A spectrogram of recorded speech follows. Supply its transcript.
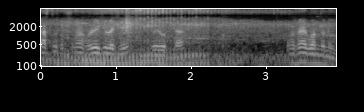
কাজ তো সবসময় হয়ে চলেছে ওই রোডটা। কোনো সময় বন্ধ নেই।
